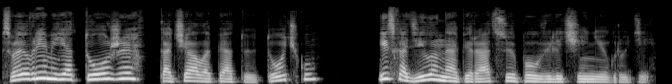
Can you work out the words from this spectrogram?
В свое время я тоже качала пятую точку и сходила на операцию по увеличению груди.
